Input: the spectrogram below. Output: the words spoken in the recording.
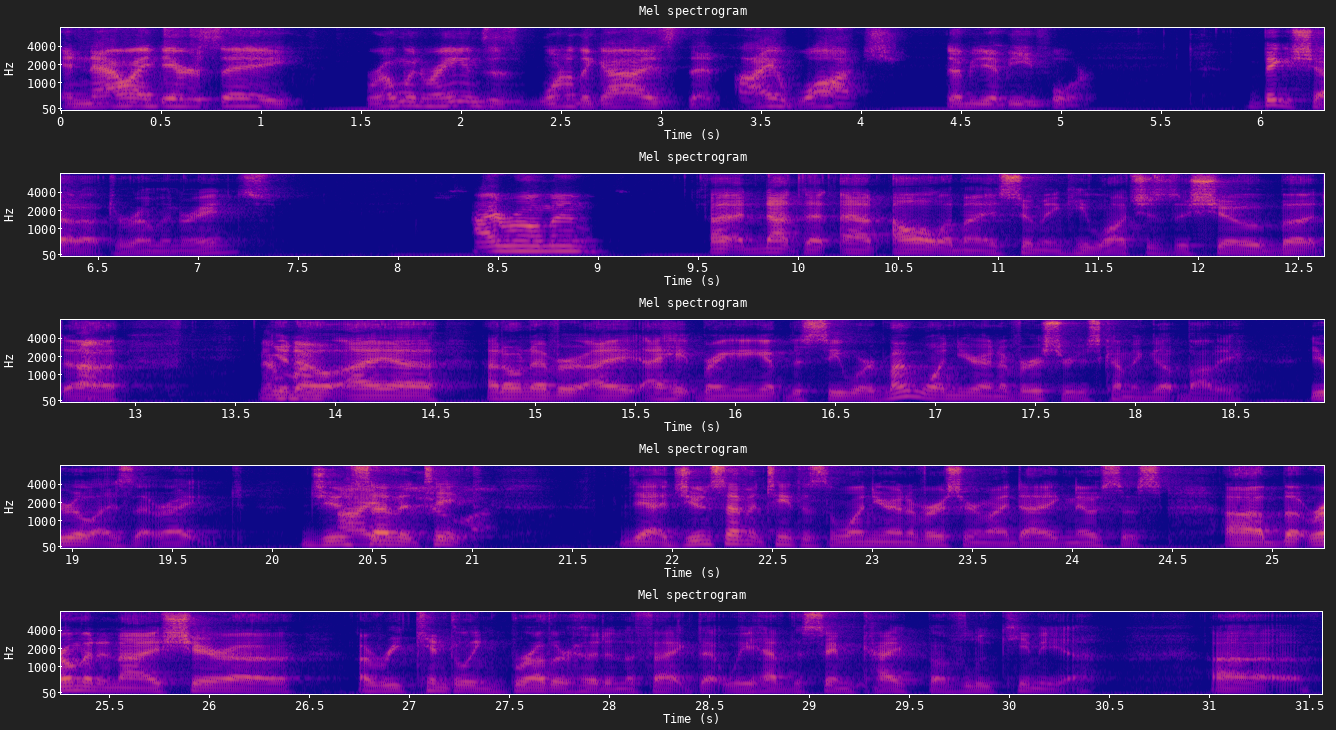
And now I dare say Roman Reigns is one of the guys that I watch WWE for. big shout out to roman reigns Hi, Roman. uh, not that at all am i assuming he watches the show but uh, Never you know mind. i uh, i don't ever I, I hate bringing up the c word my one year anniversary is coming up bobby you realize that right june 17th. Yeah, June 17th is the one year anniversary of my diagnosis. Uh, but Roman and I share a, a rekindling brotherhood in the fact that we have the same type of leukemia. Uh,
